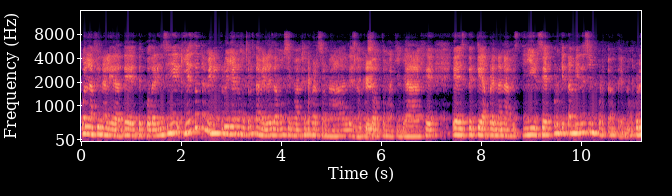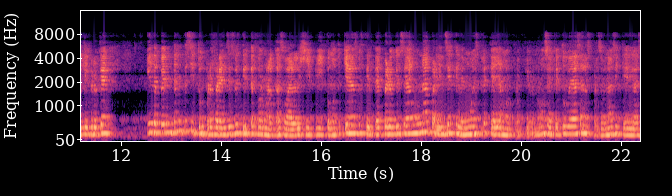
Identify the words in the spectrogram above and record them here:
con la finalidad de, de, poder incidir. Y esto también incluye, nosotros también les damos imagen personal, les damos automaquillaje, este, que aprendan a vestirse, porque también es importante, ¿no? Porque creo que independientemente si tu preferencia es vestirte formal, casual, hippie, como tú quieras vestirte, pero que sea una apariencia que demuestre que hay amor propio, ¿no? O sea, que tú veas a las personas y que digas,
